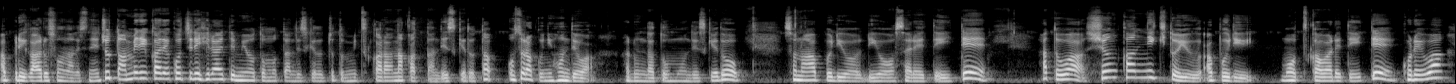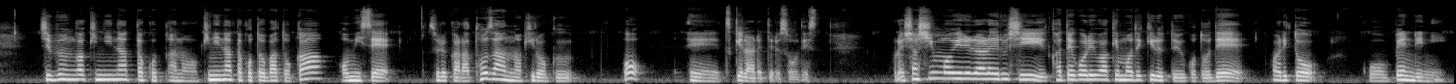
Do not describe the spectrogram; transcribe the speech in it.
アプリがあるそうなんですね。ちょっとアメリカでこっちで開いてみようと思ったんですけど、ちょっと見つからなかったんですけど、たおそらく日本ではあるんだと思うんですけど、そのアプリを利用されていて、あとは瞬間日記というアプリも使われていて、これは自分が気になったことあの、気になった言葉とか、お店、それから登山の記録を、えー、つけられてるそうです。これ写真も入れられるし、カテゴリー分けもできるということで、割と、こう、便利に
